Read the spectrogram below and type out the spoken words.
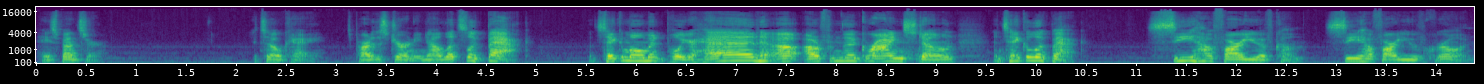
hey, Spencer, it's okay part of this journey. Now let's look back. Let's take a moment, pull your head out, from the grindstone, and take a look back. See how far you have come. See how far you have grown.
